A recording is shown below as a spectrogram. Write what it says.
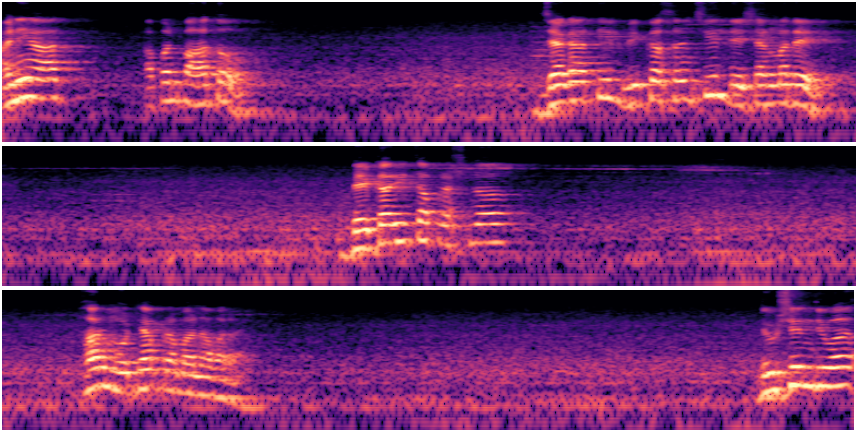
आणि आज आपण पाहतो जगातील विकसनशील देशांमध्ये बेकारीचा प्रश्न फार मोठ्या प्रमाणावर आहे. दिवसेंदिवस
